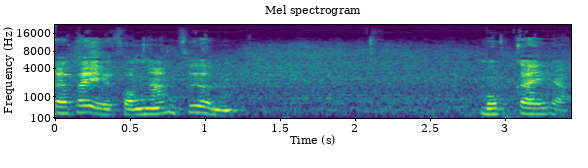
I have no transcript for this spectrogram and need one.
แต่พระเอกของงานเคลื่อนหมกไก่อะ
